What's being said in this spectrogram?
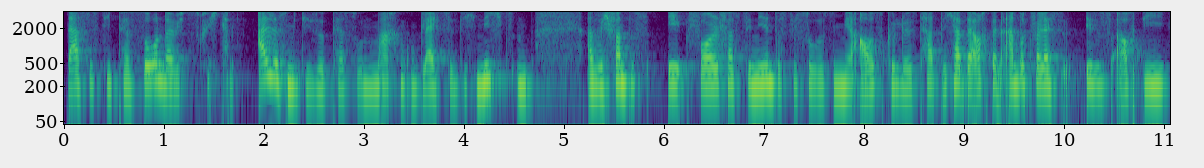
das ist die Person, da habe ich das Gefühl, ich kann alles mit dieser Person machen und gleichzeitig nichts. Und also ich fand das eh voll faszinierend, dass das sowas in mir ausgelöst hat. Ich hatte auch den Eindruck, vielleicht ist es auch die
